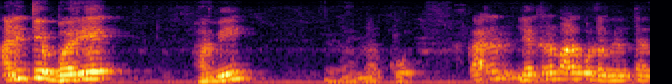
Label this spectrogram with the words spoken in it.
आणि ते बरे आम्ही नको. कारण लेकरं बाळ कुठं मिळतात?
